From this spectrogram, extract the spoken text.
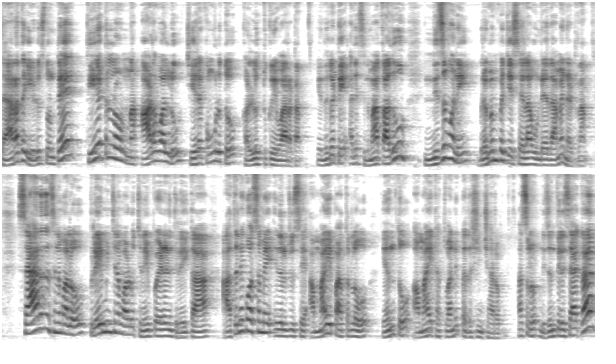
శారద ఏడుస్తుంటే థియేటర్లో ఉన్న ఆడవాళ్ళు చీర కొంగులతో కళ్ళొత్తుకునేవారట. ఎందుకంటే అది సినిమా కాదు నిజమని భ్రమింపజేసేలా ఉండేదామె నటన. శారద సినిమాలో ప్రేమించిన వాడు చనిపోయాడని తెలియక అతని కోసమే ఎదురు చూసే అమ్మాయి పాత్రలో ఎంతో అమాయకత్వాన్ని ప్రదర్శించారు. అసలు నిజం తెలిసాక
